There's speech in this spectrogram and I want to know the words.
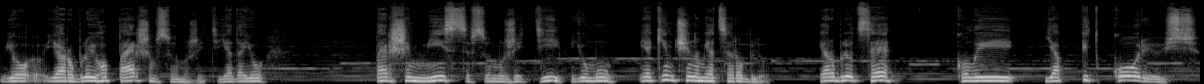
його, я роблю його першим в своєму житті. Я даю перше місце в своєму житті йому. Яким чином я це роблю? Я роблю це, коли я підкорююсь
